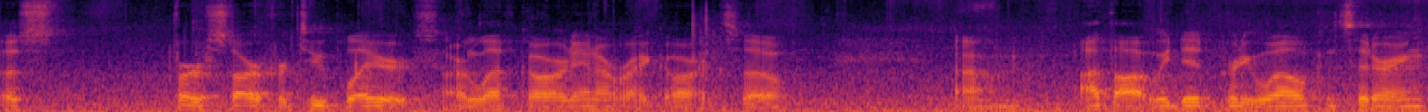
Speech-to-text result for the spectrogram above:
a first start for two players, our left guard and our right guard. So um, I thought we did pretty well considering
